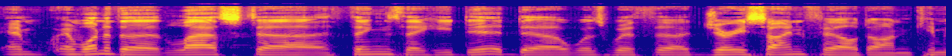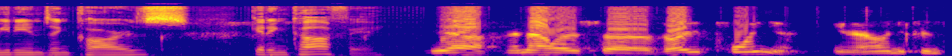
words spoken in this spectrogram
and and one of the last uh, things that he did uh, was with uh, Jerry Seinfeld on Comedians in Cars Getting Coffee. Yeah, and that was uh, very poignant, you know, and you can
